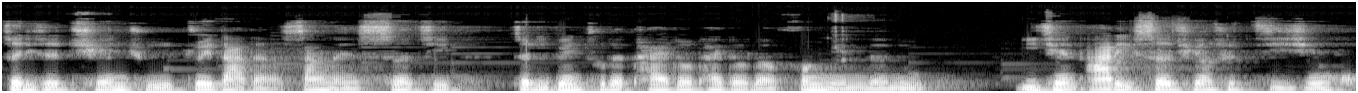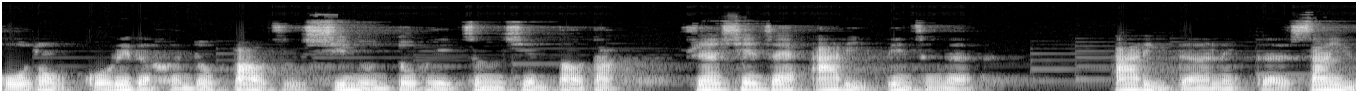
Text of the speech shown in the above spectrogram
这里是全球最大的商人社区，这里边出了太多太多的风云人物。以前阿里社区要去举行活动，国内的很多报纸新闻都会争先报道。虽然现在阿里变成了阿里的那个商友，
